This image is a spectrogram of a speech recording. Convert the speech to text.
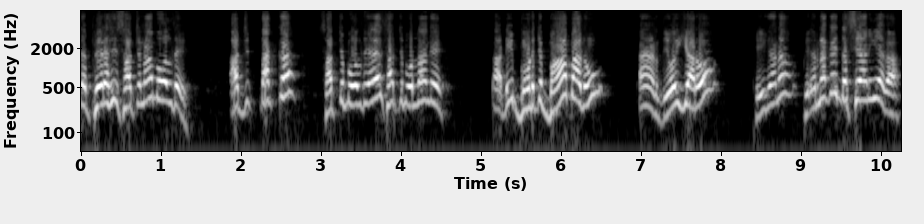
ਤੇ ਫਿਰ ਅਸੀਂ ਸੱਚ ਨਾ ਬੋਲਦੇ। ਅੱਜ ਤੱਕ ਸੱਚ ਬੋਲਦੇ ਆਏ, ਸੱਚ ਬੋਲਾਂਗੇ। ਤੁਹਾਡੀ ਬੁੰਡ 'ਚ ਬਾਹ ਪਾ ਦੂੰ, ਭੈਣ ਦਿਓ ਯਾਰੋ। ਠੀਕ ਹੈ ਨਾ? ਫਿਰ ਨਾ ਕਈ ਦੱਸਿਆ ਨਹੀਂ ਹੈਗਾ।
